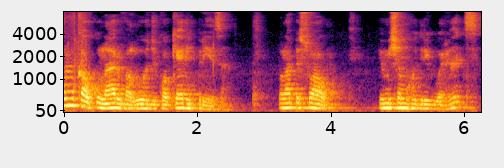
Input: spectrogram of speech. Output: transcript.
Como calcular o valor de qualquer empresa? Olá pessoal, eu me chamo Rodrigo Arantes.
